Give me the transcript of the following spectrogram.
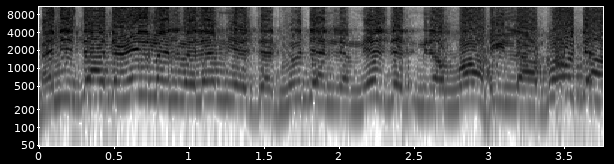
Men izdâde ilmen ve lem yezded hüden lem yezded minallâhi illâ bu'da.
